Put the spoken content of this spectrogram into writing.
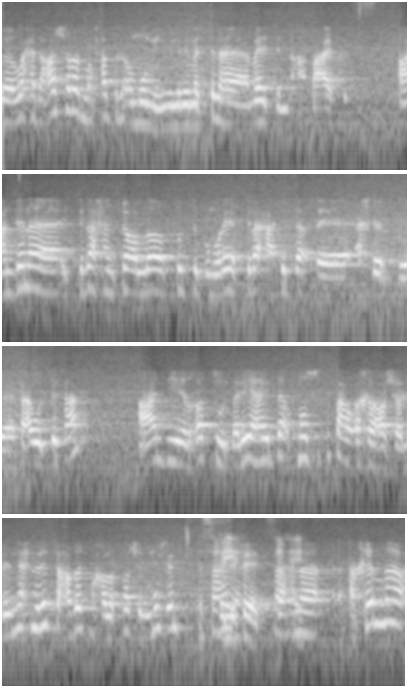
1 10 المرحلة العمومي اللي بيمثلها مازن معاك. عندنا السباحة إن شاء الله بطولة الجمهورية السباحة هتبدأ في آخر في أول تسعة. عندي الغطس والباليه هيبدأ في نص تسعة وآخر 10 لأن إحنا لسه حضرتك ما خلصناش الموسم صحيح، اللي فات. صحيح. فإحنا أخرنا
